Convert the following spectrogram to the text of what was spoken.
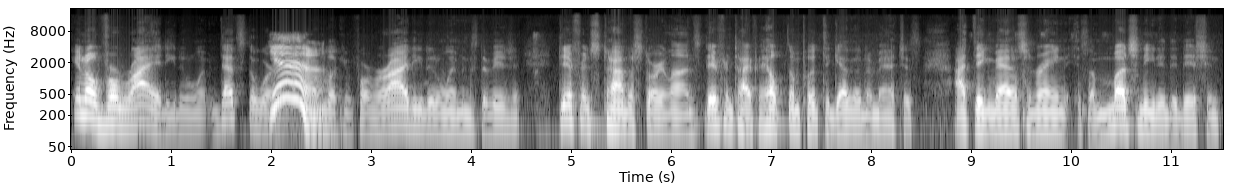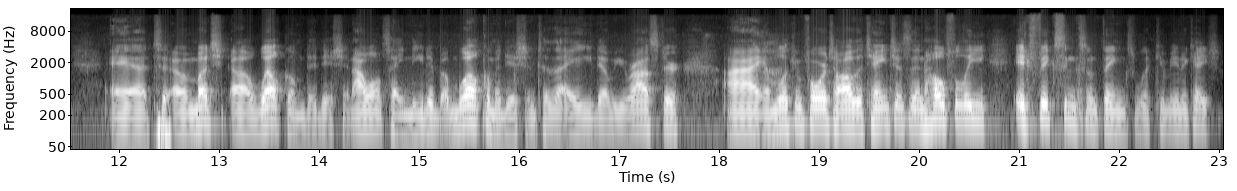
you know, variety to women. That's the word Yeah. I'm looking for. Variety to the women's division. Different kind of storylines, different type of help them put together the matches. I think Madison Rayne is a much needed addition and a much uh, welcomed addition. I won't say needed, but welcome addition to the AEW roster. I am looking forward to all the changes and hopefully it fixing some things with communication.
